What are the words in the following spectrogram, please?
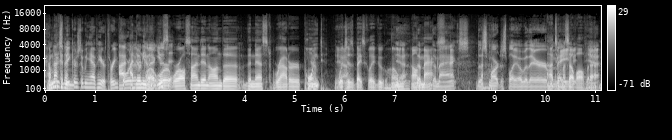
how I'm many gonna- speakers do we have here? Three, I- four. I that don't even connected? use we're, it. we're all signed in on the the Nest router point, Yeah. which is basically a Google Home yeah, on the Max. the Max, the smart display over there. I took myself off that.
